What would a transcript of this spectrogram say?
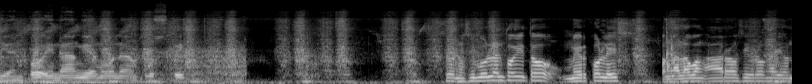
Yan po, hinangir muna ang poste. So nasimulan po ito Merkules, pangalawang araw zero ngayon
